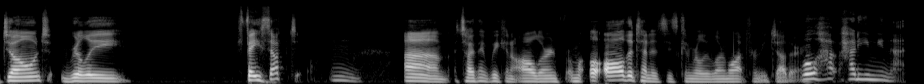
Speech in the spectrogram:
don't really face up to. Mm. Um, so I think we can all learn from all the tendencies can really learn a lot from each other. Well, how, how do you mean that?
